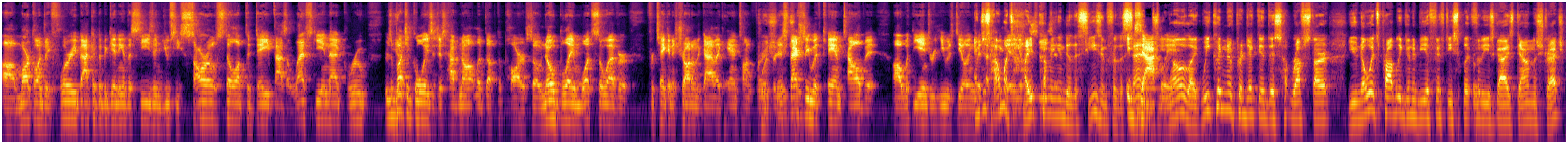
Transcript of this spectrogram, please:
Uh, Marc Andre Fleury back at the beginning of the season. Juuse Saros still up to date. Vasilevskiy in that group. There's a yeah. bunch of goalies that just have not lived up to par. So no blame whatsoever for taking a shot on a guy like Anton Forsberg, especially you. with Cam Talbot uh, with the injury he was dealing and with. Just how much hype coming into the season for the Sens, exactly. You know, like we couldn't have predicted this rough start. You know, it's probably going to be a 50 split for these guys down the stretch,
